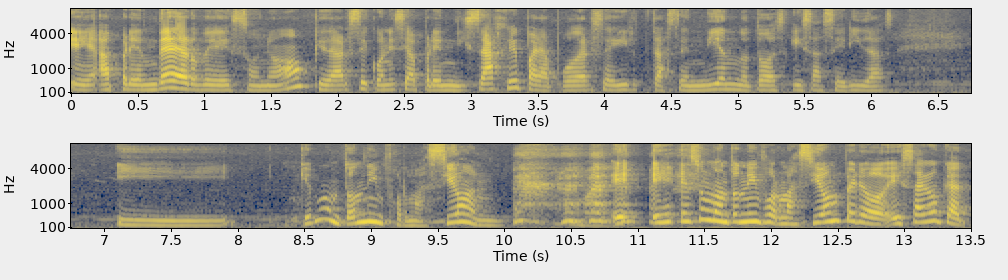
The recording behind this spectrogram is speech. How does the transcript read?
eh, aprender de eso, ¿no? Quedarse con ese aprendizaje para poder seguir trascendiendo todas esas heridas. Y qué montón de información. Eh, es, es un montón de información, pero es algo que a-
